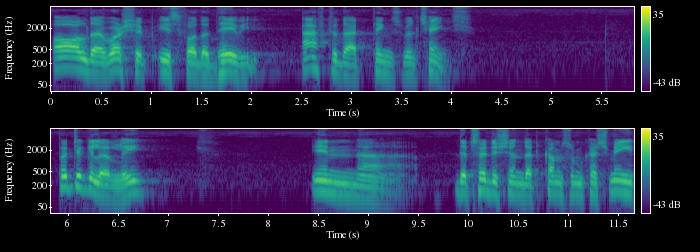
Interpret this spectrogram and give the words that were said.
all the worship is for the Devi, after that things will change. Particularly in uh, the tradition that comes from Kashmir,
